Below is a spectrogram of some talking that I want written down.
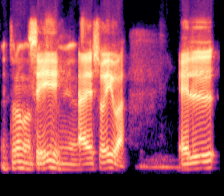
Esto lo sí, a eso iba. Él,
